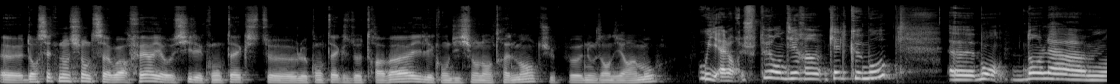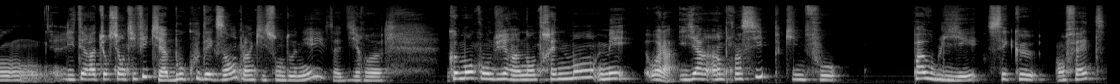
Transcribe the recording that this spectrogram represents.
dans cette notion de savoir-faire, il y a aussi le contexte de travail, les conditions d'entraînement. Tu peux nous en dire un mot? Oui, alors je peux en dire quelques mots. Euh, bon, dans la hum, littérature scientifique, il y a beaucoup d'exemples hein, qui sont donnés, c'est-à-dire euh, comment conduire un entraînement. Mais voilà, il y a un principe qu'il ne faut pas oublier, c'est que en fait,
